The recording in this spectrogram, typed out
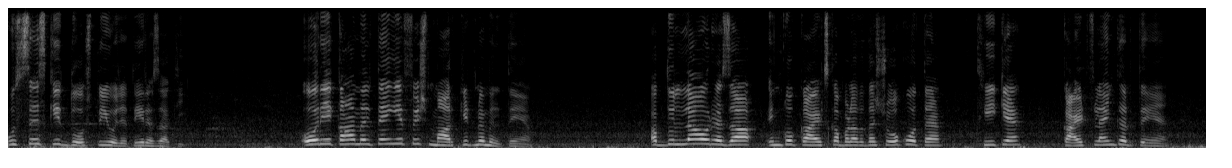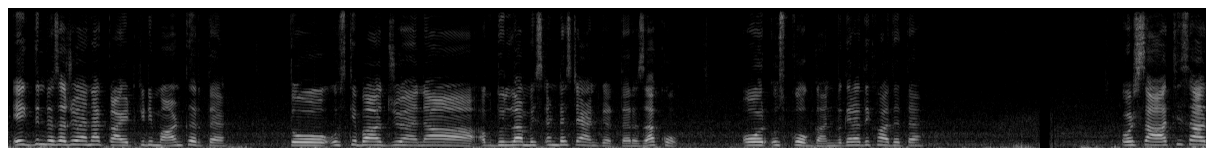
उससे इसकी दोस्ती हो जाती है रज़ा की। और ये कहाँ मिलते हैं? ये फ़िश मार्केट में मिलते हैं। अब्दुल्ला और रज़ा, इनको काइट्स का बड़ा ज़्यादा शौक़ होता है, ठीक है? काइट फ्लाइंग करते हैं। एक दिन रज़ा जो है ना, काइट की डिमांड करता है तो उसके बाद जो है ना, अब्दुल्ला मिसअंडरस्टैंड करता है रज़ा को और उसको गन वगैरह दिखा देता है। और साथ ही साथ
